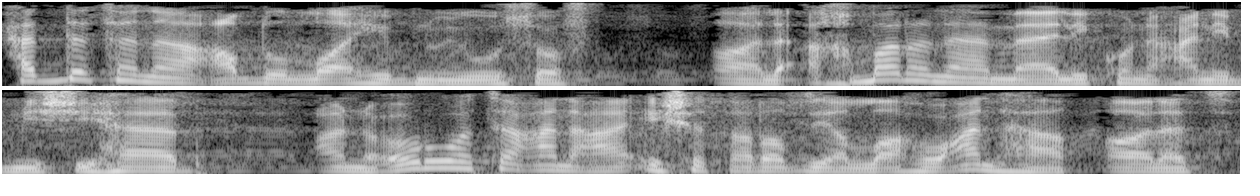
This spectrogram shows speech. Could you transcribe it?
حدثنا عبد الله بن يوسف قال أخبرنا مالك عن ابن شهاب عن عروة عن عائشة رضي الله عنها قالت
